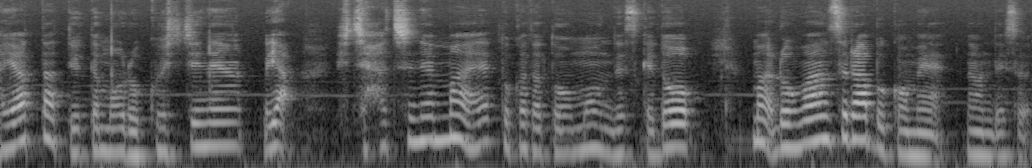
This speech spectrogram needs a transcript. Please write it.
流行ったって言っても67年いや78年前とかだと思うんですけどまあロマンスラブコメなんです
